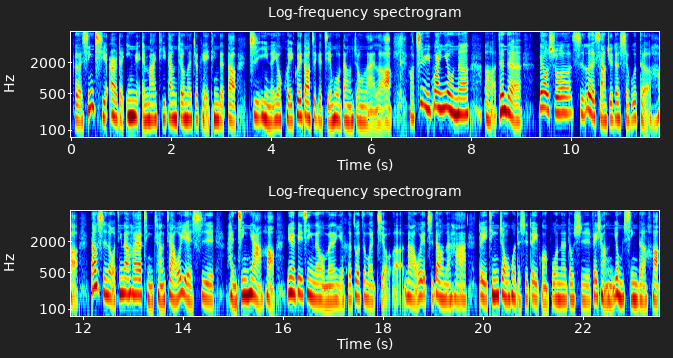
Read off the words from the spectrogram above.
个星期二的音乐 MIT 当中呢，就可以听得到志毅呢又回归到这个节目当中来了啊。好，至于冠佑呢，呃，真的。不要说是乐享觉得舍不得哈，当时呢，我听到他要请长假，我也是很惊讶哈，因为毕竟呢，我们也合作这么久了，那我也知道呢，他对于听众或者是对于广播呢都是非常用心的哈。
